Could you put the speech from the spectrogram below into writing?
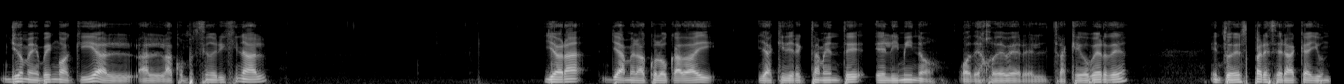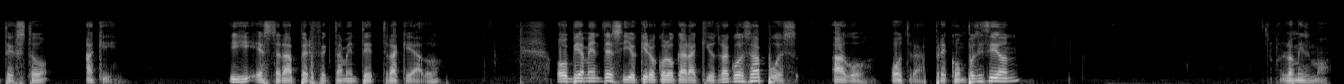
yo me vengo aquí a la composición original. Y ahora ya me lo ha colocado ahí. Y aquí directamente elimino o dejo de ver el traqueo verde entonces parecerá que hay un texto aquí y estará perfectamente traqueado. Obviamente, si yo quiero colocar aquí otra cosa, pues hago otra precomposición. Lo mismo.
